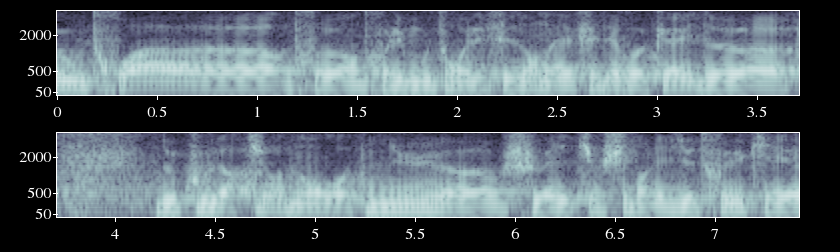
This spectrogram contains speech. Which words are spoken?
ou trois entre, entre les moutons et les saisons. On avait fait des recueils de, de couvertures non retenues où je suis allé piocher dans les vieux trucs et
